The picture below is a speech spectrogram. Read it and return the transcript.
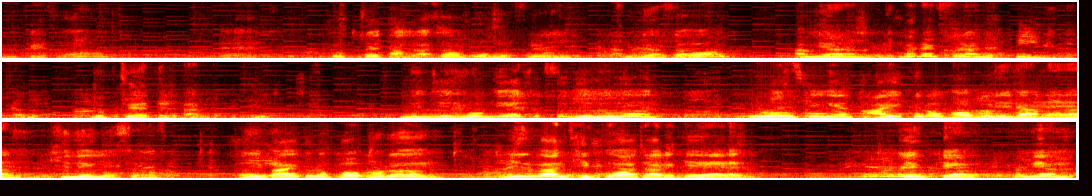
이렇게 해서 네, 욕조에 담가서 몸을 돌려서 하면 우리 혈액순환에 도움이 되죠. 욕조에 들어가는 거. 근데 이제 여기에 특수 기능은 요 중에 마이크로 버블이라는 기능이 있어요. 이 마이크로 버블은 일반 기포와 다르게 이렇게 하면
